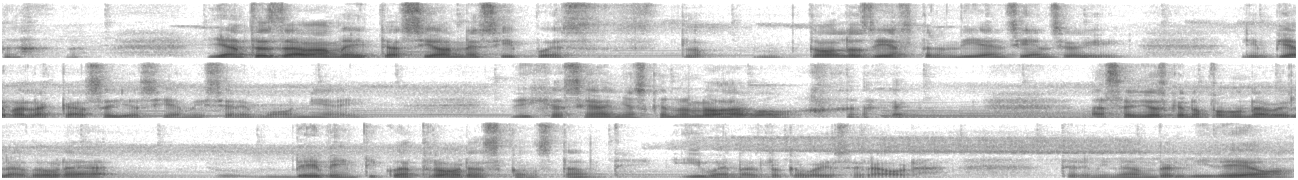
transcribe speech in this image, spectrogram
y antes daba meditaciones y pues todos los días prendía incienso y limpiaba la casa y hacía mi ceremonia. Y dije, hace años que no lo hago. hace años que no pongo una veladora de 24 horas constante. Y bueno, es lo que voy a hacer ahora. Terminando el video,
